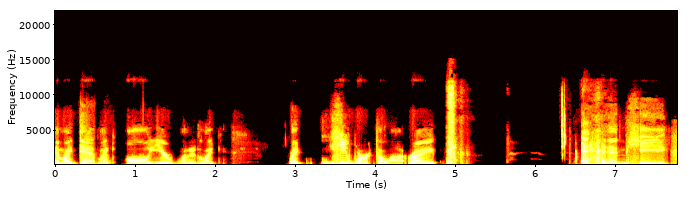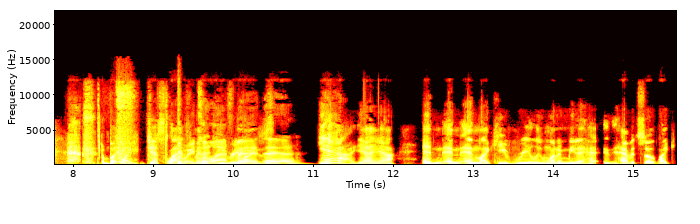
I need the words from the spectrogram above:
and my dad like all year wanted like like he worked a lot, right? And he, but like just last minute, last he realized, minute. Yeah. yeah, yeah, yeah. And and and like he really wanted me to ha- have it. So like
